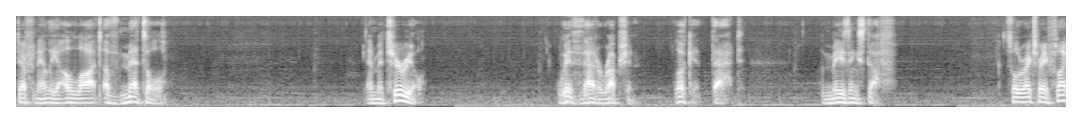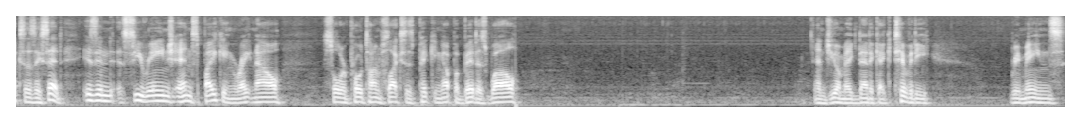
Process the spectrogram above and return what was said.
definitely a lot of metal and material with that eruption. Look at that. Amazing stuff. Solar X-ray flux, as I said, is in C range and spiking right now Solar proton flux is picking up a bit as well. And geomagnetic activity remains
